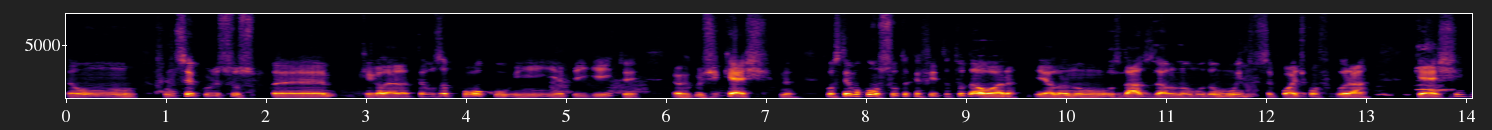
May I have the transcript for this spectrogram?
Então, um dos recursos é, que a galera até usa pouco em, em API Gateway é o recurso de cache, né? Você tem uma consulta que é feita toda hora e ela não, os dados dela não mudam muito. Você pode configurar cache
